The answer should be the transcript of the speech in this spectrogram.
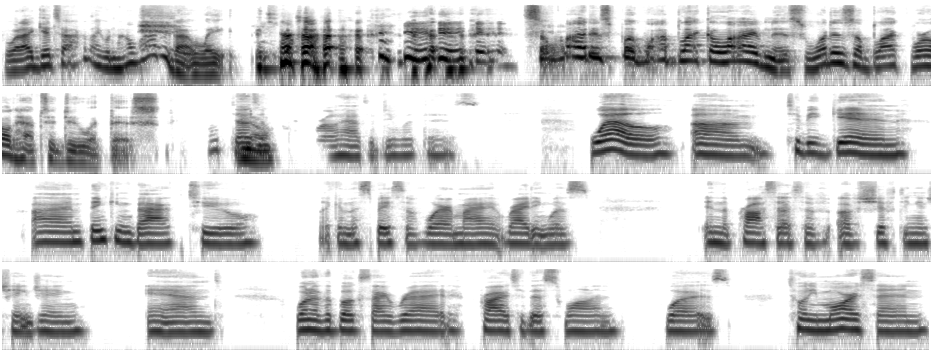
When I get to I'm like, well, now why did I wait? so why this book? Why Black Aliveness? What does a Black world have to do with this? What does you know? a Black world have to do with this? Well, um, to begin, I'm thinking back to like in the space of where my writing was in the process of of shifting and changing. And one of the books I read prior to this one was Toni Morrison.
